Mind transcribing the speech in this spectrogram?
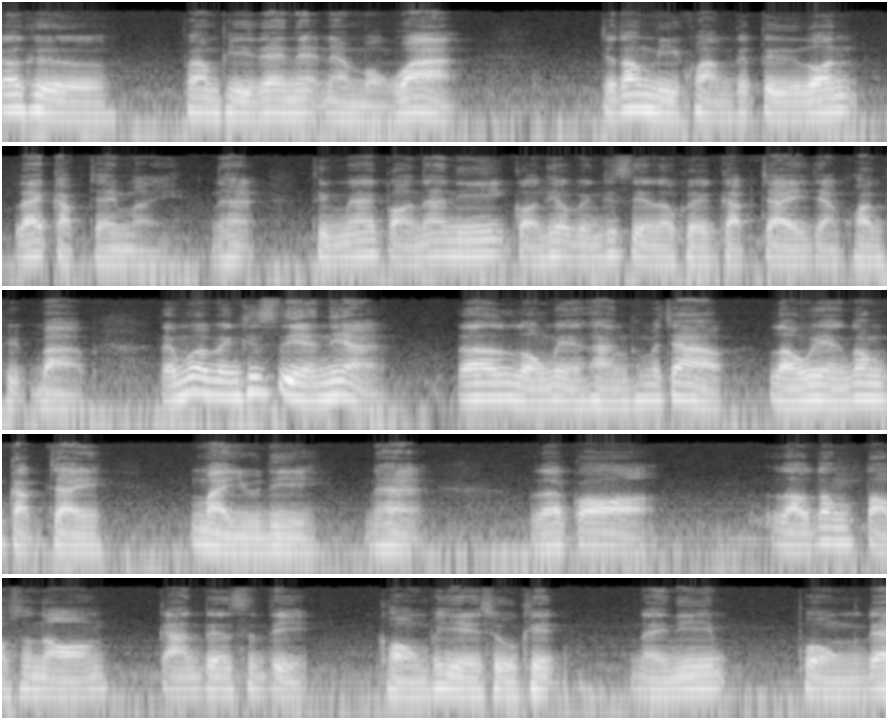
ก็คือพระคัมภีร์ได้แนะนำบอกว่า จะต้องมีความกระตือร้นและกลับใจใหม่นะฮะถึงแม้ก่อนหน้านี้ก่อนที่เราเป็นคริสเตียนเราเคยกลับใจจากความผิดบาป แต่เมื่อเป็นคริสเตียนเนี่ยเราหลงไปทางข้าพเจ้า เราก็ยังต้องกลับใจใหม่อยู่ดีนะฮะแล้วก็เราต้องตอบสนองการเตือนสติของพระเยซูคริสต์ในนี้พงค์ได้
